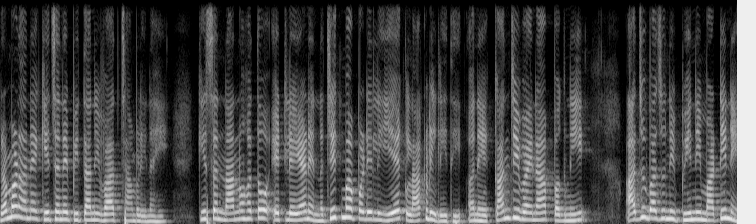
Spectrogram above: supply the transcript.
રમણ અને કિચને પિતાની વાત સાંભળી નહીં. કિશન નાનો હતો એટલે એણે નજીકમાં પડેલી એક લાકડી લીધી અને કાનજીભાઈના પગની આજુબાજુની ભીની માટીને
